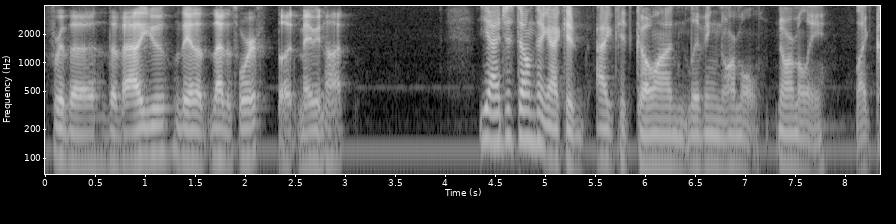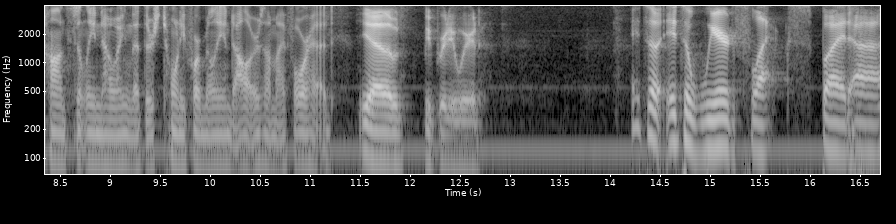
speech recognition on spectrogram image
for the the value that that it's worth, but maybe not. yeah, I just don't think I could. I could go on living normal normally, like constantly knowing that there's 24 million dollars on my forehead. Yeah, that would be pretty weird. It's a it's a weird flex, but uh,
